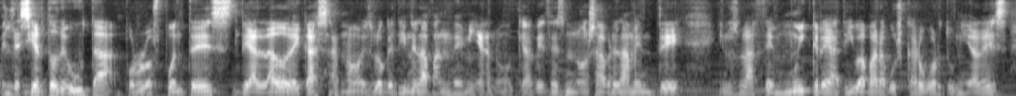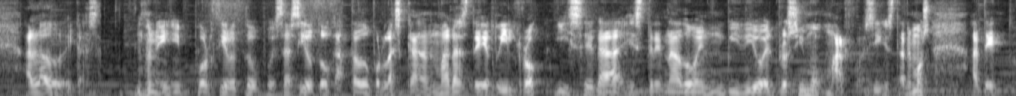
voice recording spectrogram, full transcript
el desierto de Utah por los puentes de al lado de casa, ¿no? Es lo que tiene la pandemia, ¿no? Que a veces nos abre la mente y nos la hace muy creativa para buscar oportunidades al lado de casa. Bueno, y por cierto, pues ha sido todo captado por las cámaras de Real Rock y será estrenado en un vídeo el próximo marzo, así que estaremos atentos.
